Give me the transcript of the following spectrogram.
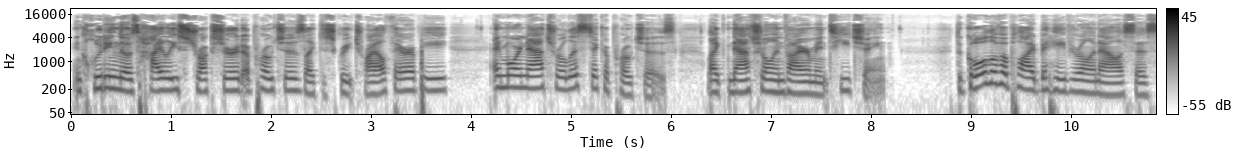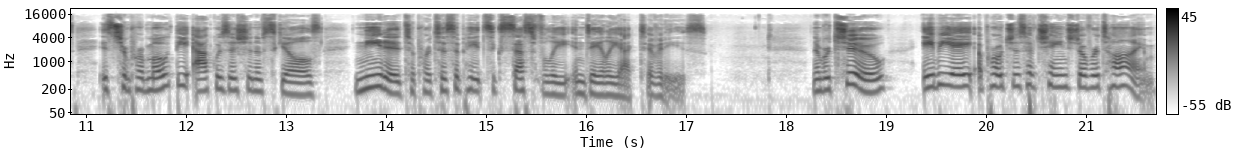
including those highly structured approaches like discrete trial therapy and more naturalistic approaches like natural environment teaching. The goal of applied behavioral analysis is to promote the acquisition of skills needed to participate successfully in daily activities. Number two, ABA approaches have changed over time.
